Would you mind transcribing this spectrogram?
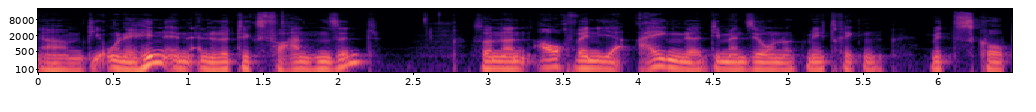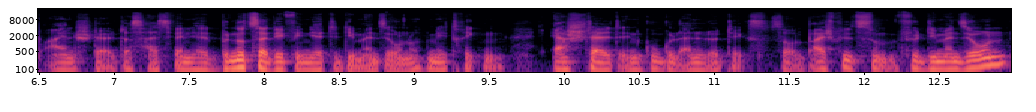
ähm, die ohnehin in Analytics vorhanden sind, sondern auch wenn ihr eigene Dimensionen und Metriken mit Scope einstellt. Das heißt, wenn ihr benutzerdefinierte Dimensionen und Metriken erstellt in Google Analytics. So ein Beispiel zum, für Dimensionen,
